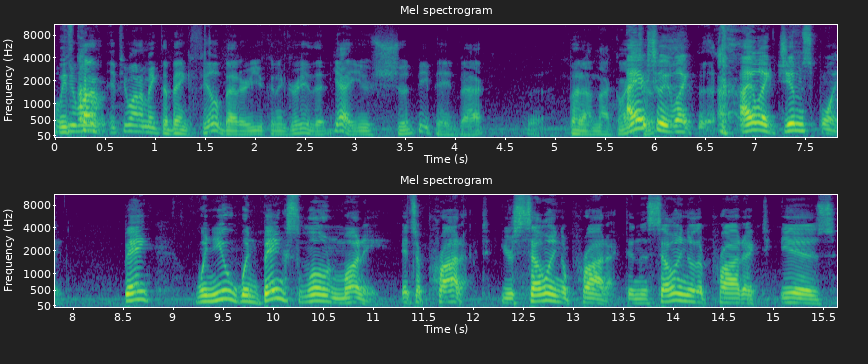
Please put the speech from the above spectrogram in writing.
we've if, you covered want, if you want to make the bank feel better, you can agree that yeah, you should be paid back, but I'm not going to. I actually like I like Jim's point. Bank when you when banks loan money, it's a product. You're selling a product, and the selling of the product is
